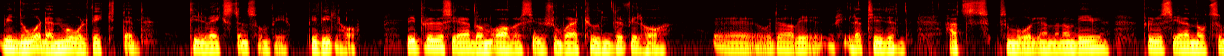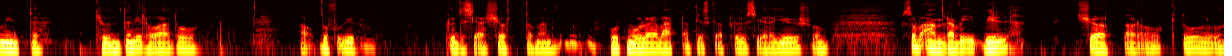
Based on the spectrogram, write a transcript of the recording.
vi når den målvikten, tillväxten som vi, vi vill ha. Vi producerar de avelsdjur som våra kunder vill ha Eh, och det har vi hela tiden haft som mål. Men om vi producerar något som inte kunden vill ha, då, ja, då får vi producera kött. Men vårt mål har varit att vi ska producera djur som, som andra vill köpa. Och då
